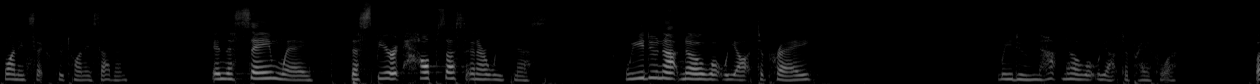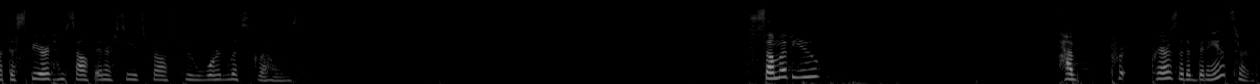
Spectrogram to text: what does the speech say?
26 through 27. In the same way, the Spirit helps us in our weakness. We do not know what we ought to pray. We do not know what we ought to pray for, but the Spirit Himself intercedes for us through wordless groans. Some of you have pr- prayers that have been answered,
